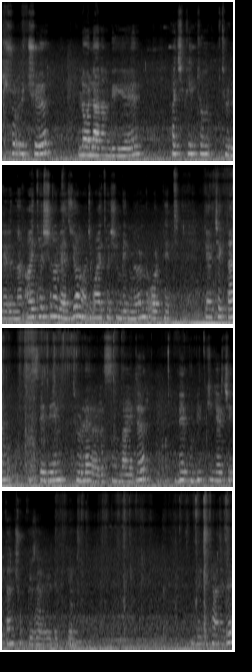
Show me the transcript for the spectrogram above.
Şu üçü Lola'nın büyüğü. Paçipiltum türlerinden. Aytaşına benziyor ama acaba aytaşın bilmiyorum ve orpet. Gerçekten istediğim türler arasındaydı. Ve bu bitki gerçekten çok güzel bir bitki. Ve bir tane de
